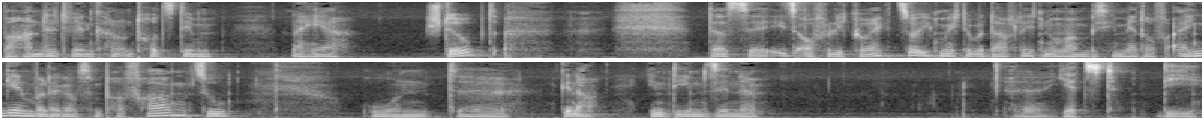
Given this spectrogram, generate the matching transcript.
behandelt werden kann und trotzdem nachher stirbt. Das äh, ist auch völlig korrekt so. Ich möchte aber da vielleicht noch mal ein bisschen mehr drauf eingehen, weil da gab es ein paar Fragen zu. Und äh, genau, in dem Sinne äh, jetzt die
